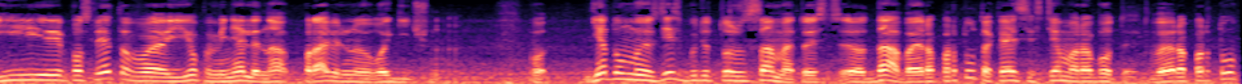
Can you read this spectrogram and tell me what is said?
И после этого ее поменяли на правильную, логичную. Вот. Я думаю, здесь будет то же самое. То есть, э, да, в аэропорту такая система работает. В аэропорту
